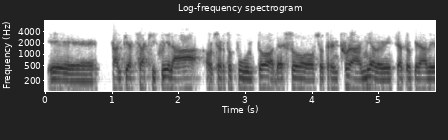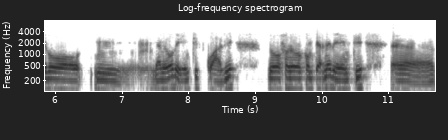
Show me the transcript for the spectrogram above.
E tanti acciacchi qui e là a un certo punto, adesso ho 31 anni, avevo iniziato che ne avevo, mh, ne avevo 20 quasi, dovevo, dovevo compierne 20, eh,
